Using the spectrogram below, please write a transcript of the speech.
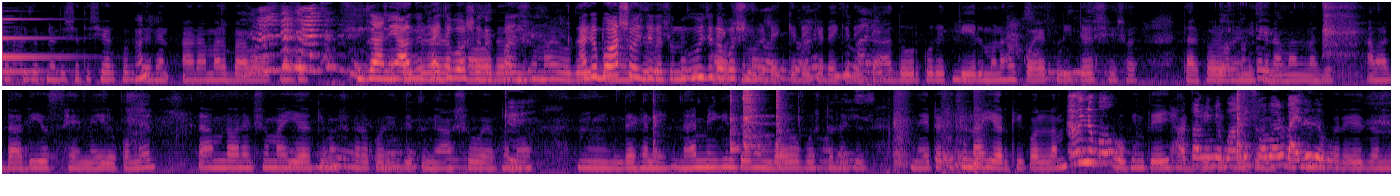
সবকিছু আপনাদের সাথে শেয়ার করব। দেখেন আর আমার বাবা জানি আগে খাইতে বসো আগে বসো ওই জায়গায় তুমি ওই জায়গায় বসো। সময় ডাইকে ডাইকে ডাইকে ডাইকে আদর করে তেল মনে হয় কয়েক লিটার শেষ হয়। তারপর ওরা নিচে নামান লাগে। আমার দাদিও সেম এই রকমের আমরা অনেক সময় ইয়ার কি মস্করা করি যে তুমি আসো এখনও। দেখে নেই। নামি কিন্তু এখন বড় গোষ্ঠটা লেগেছে এটা কিছু নাই আর কি করলাম। ও কিন্তু এই পছন্দ করে এই জন্য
